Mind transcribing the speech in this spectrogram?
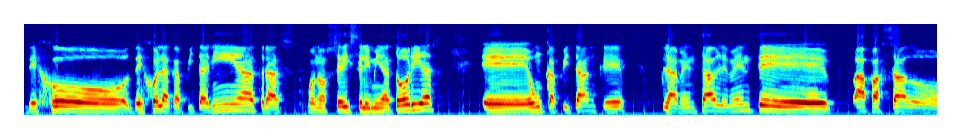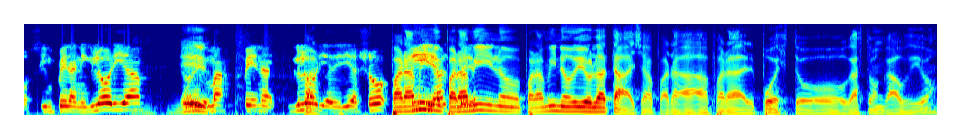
dejó, dejó la capitanía tras bueno, seis eliminatorias. Eh, un capitán que lamentablemente ha pasado sin pena ni gloria. Eh, más pena gloria, diría yo. Para, mí, para, mí no, para mí no dio la talla para, para el puesto Gastón Gaudio.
